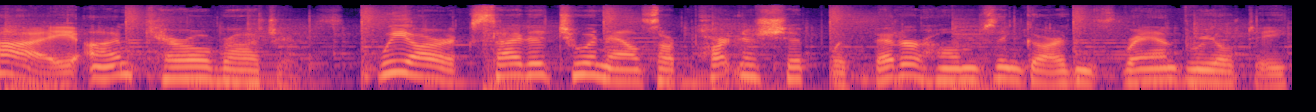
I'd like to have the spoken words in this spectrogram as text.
Hi, I'm Carol Rogers. We are excited to announce our partnership with Better Homes and Gardens Rand Realty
